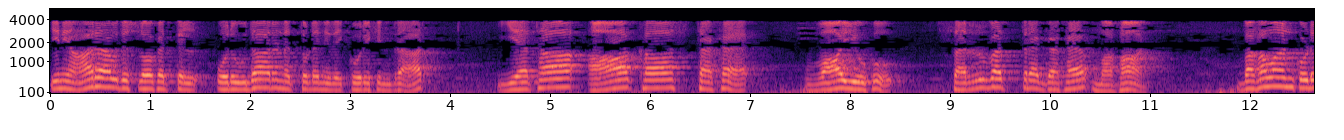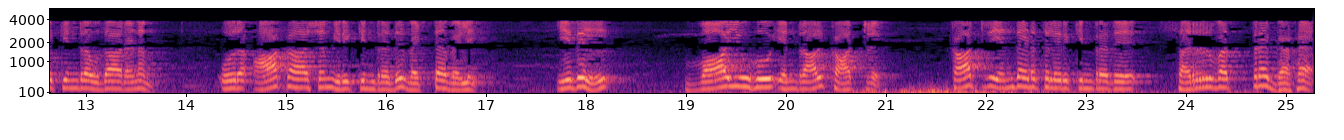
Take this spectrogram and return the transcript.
இனி ஆறாவது ஸ்லோகத்தில் ஒரு உதாரணத்துடன் இதை கூறுகின்றார். யதா ஆகாஸ்தக வாயுகு சர்வத்ரக மகான். பகவான் கொடுக்கின்ற உதாரணம் ஒரு ஆகாசம் இருக்கின்றது வெட்ட வெளி. இதில் வாயுகு என்றால் காற்று. காற்று எந்த இடத்தில் இருக்கின்றது? சர்வத்திர கக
